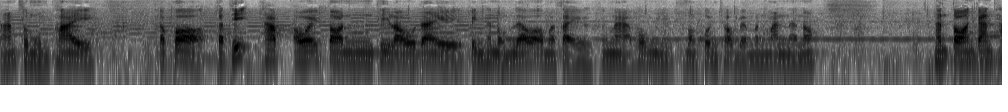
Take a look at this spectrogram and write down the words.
น้ำสมุนไพรแล้วก็กะทิครับเอาไว้ตอนที่เราได้เป็นขนมแล้วเอามาใส่ข้างหน้า เพราะมีบางคนชอบแบบมันๆนะเนาะขั้นตอนการท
